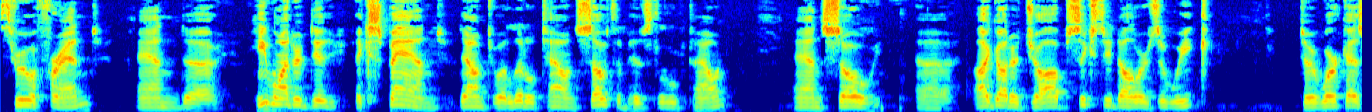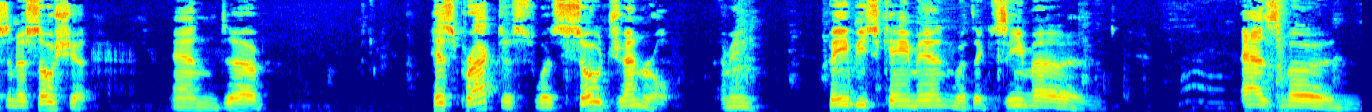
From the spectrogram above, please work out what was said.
through a friend, and uh, he wanted to expand down to a little town south of his little town. And so uh, I got a job, $60 a week, to work as an associate. And uh, his practice was so general. I mean, babies came in with eczema and asthma, and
